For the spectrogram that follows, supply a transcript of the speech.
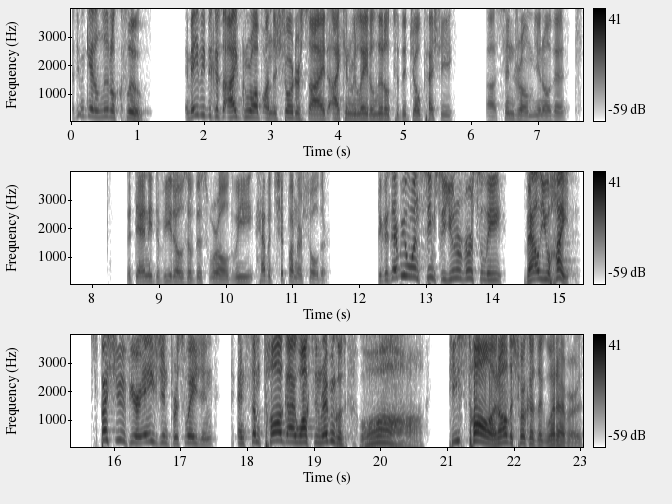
I think we get a little clue. And maybe because I grew up on the shorter side, I can relate a little to the Joe Pesci uh, syndrome, you know, the, the Danny DeVitos of this world. We have a chip on our shoulder. Because everyone seems to universally value height, especially if you're Asian persuasion and some tall guy walks in, everyone goes, "Whoa, he's tall," and all the short guys like, "Whatever."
